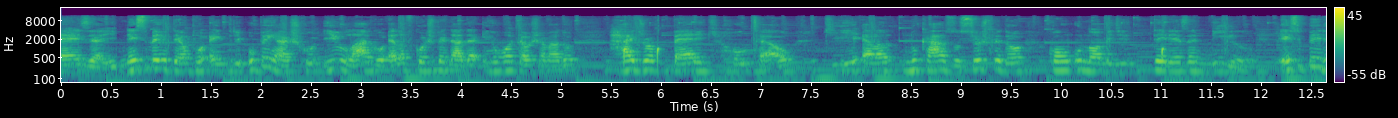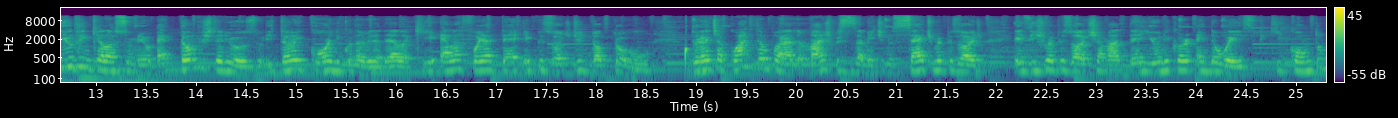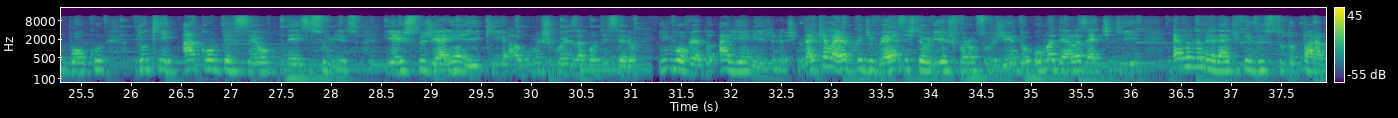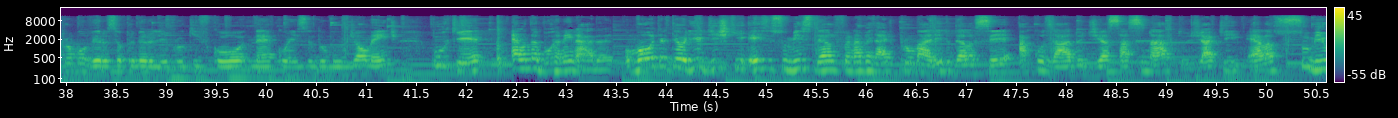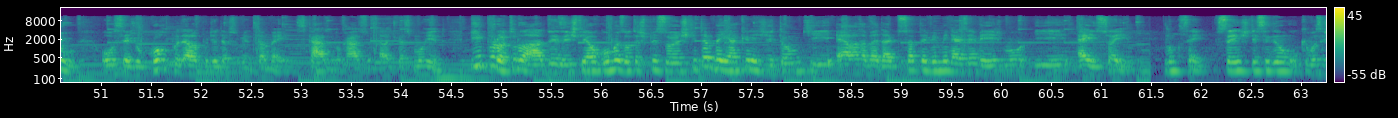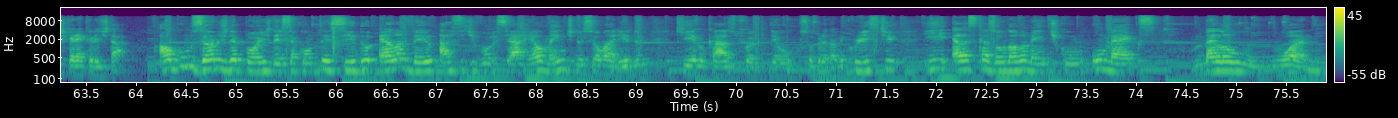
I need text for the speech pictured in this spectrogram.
nesse meio tempo entre o penhasco e o lago ela ficou hospedada em um hotel chamado Hydropathic Hotel que ela, no caso, se hospedou com o nome de Teresa Neal. Esse período em que ela assumiu é tão misterioso e tão icônico na vida dela que ela foi até episódio de Doctor Who. Durante a quarta temporada, mais precisamente no sétimo episódio, existe um episódio chamado The Unicorn and the Wasp, que conta um pouco do que aconteceu nesse sumiço. E eles sugerem aí que algumas coisas aconteceram envolvendo alienígenas. Naquela época, diversas teorias foram surgindo, uma delas é de que ela, na verdade, fez isso tudo para promover o seu primeiro livro, que ficou, né, conhecido mundialmente, porque ela não é burra nem nada. Uma outra teoria diz que esse sumiço dela foi na verdade pro marido dela ser acusado de assassinato, já que ela sumiu, ou seja, o corpo dela podia ter sumido também, caso, no caso, ela tivesse morrido. E por outro lado, existem algumas outras pessoas que também acreditam que ela na verdade só teve amnésia mesmo e é isso aí. Não sei, vocês decidam o que vocês querem acreditar. Alguns anos depois desse acontecido, ela veio a se divorciar realmente do seu marido, que no caso foi deu o sobrenome Christie, e ela se casou novamente com o Max Mellow One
